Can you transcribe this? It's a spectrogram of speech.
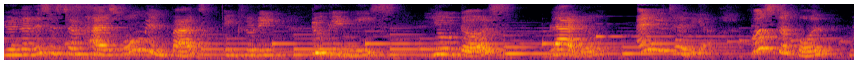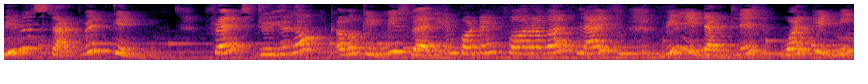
Urinary system has four main parts including two kidneys, uterus, bladder and urethra. First of all, we will start with kidney. Friends, do you know our kidney is very important for our life? We need at least one kidney.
